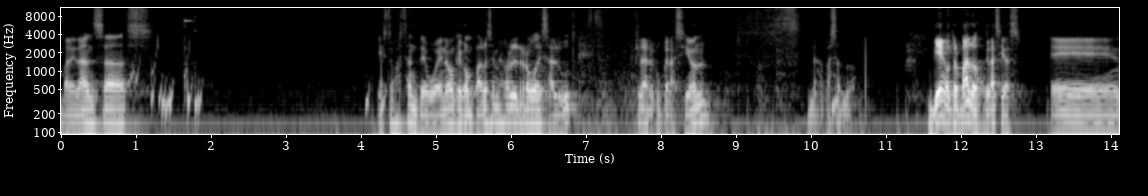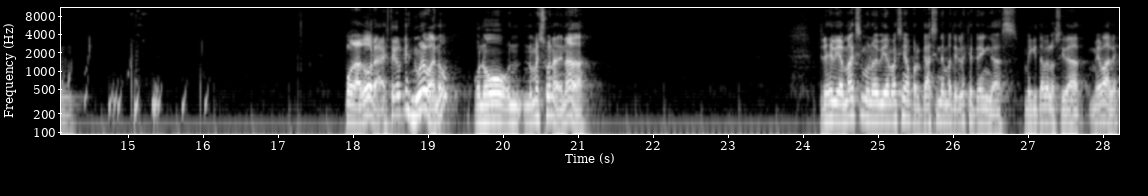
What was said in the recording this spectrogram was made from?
Vale, lanzas. Esto es bastante bueno, aunque con palos es mejor el robo de salud que la recuperación. Nada, pasando. Bien, otro palo, gracias. Eh... Podadora, este creo que es nueva, ¿no? O no, no me suena de nada 3 de vida máxima, 9 de vida máxima por cada 100 de materiales que tengas Me quita velocidad, me vale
